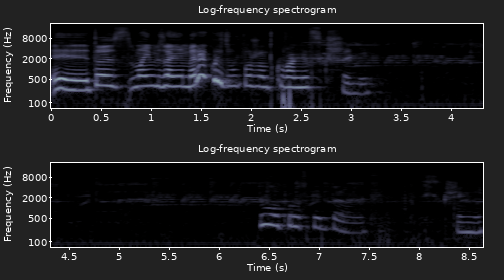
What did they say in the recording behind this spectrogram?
yy, to jest moim zdaniem rekord w uporządkowaniu skrzyni. Było porozpierdolone w skrzyni.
